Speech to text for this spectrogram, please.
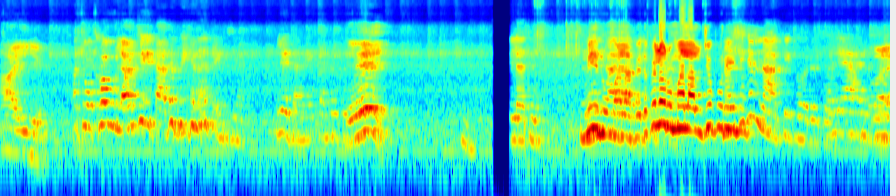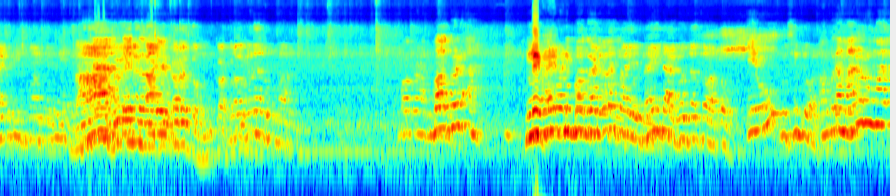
હા ઈ આ ચોખા ઉલાવજે તારે પહેલા થઈ ગયા. લે તારે એ મેં રૂમાલ આપ્યો તો. પેલો રૂમાલ આલજો પૂરી નાકે કર્યો તો લે નહીં ડાઘો જતો હતો એવું? પૂછી જો તમારો રૂમાલ?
